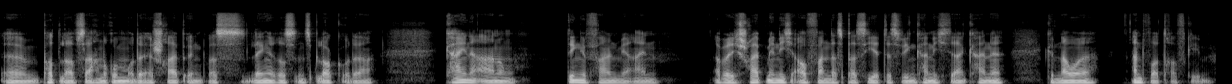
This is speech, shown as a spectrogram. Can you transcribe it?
ähm, Potlauf-Sachen rum oder er schreibt irgendwas Längeres ins Blog oder keine Ahnung. Dinge fallen mir ein. Aber ich schreibe mir nicht auf, wann das passiert, deswegen kann ich da keine genaue Antwort drauf geben.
